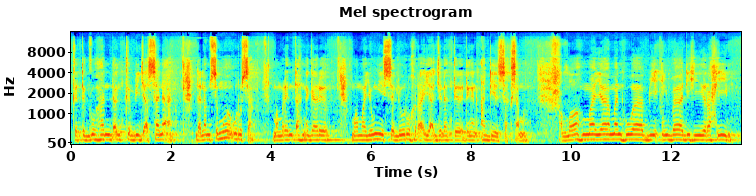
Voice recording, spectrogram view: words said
keteguhan dan kebijaksanaan dalam semua urusan memerintah negara memayungi seluruh rakyat jelata dengan adil saksama. Allahumma ya man huwa bi ibadihi rahim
